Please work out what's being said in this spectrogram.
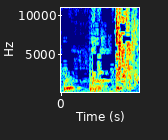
Bye-bye.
